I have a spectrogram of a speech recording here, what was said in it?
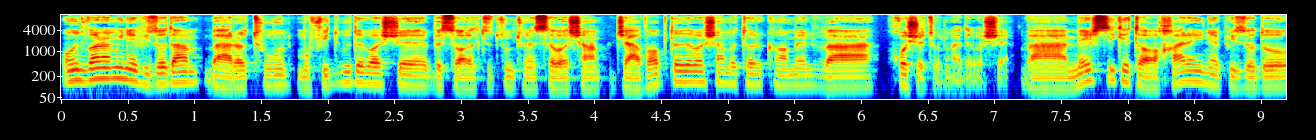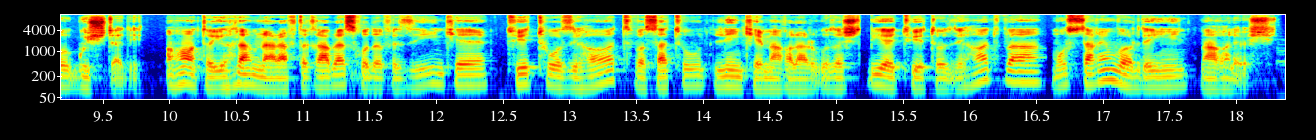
امیدوارم این اپیزودم براتون مفید بوده باشه به سوالاتتون تونسته باشم جواب داده باشم به طور کامل و خوشتون اومده باشه. و مرسی که تا آخر این اپیزودو گوش دادید. آها تا یادم نرفته قبل از خدافزی این که توی توضیحات واسهتون لینک مقاله رو گذاشت. بیاید توی توضیحات و مستقیم وارد این مقاله بشید.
